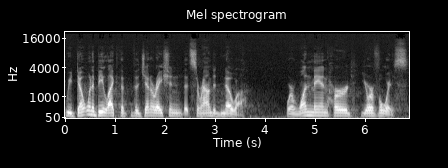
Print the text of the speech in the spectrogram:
we don't want to be like the, the generation that surrounded Noah, where one man heard your voice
